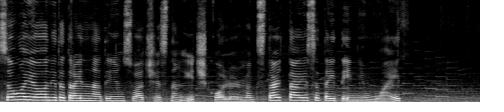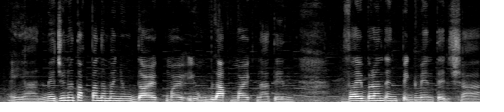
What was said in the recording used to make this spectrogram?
So ngayon, itatry na natin yung swatches ng each color. Mag-start tayo sa titanium white. Ayan, medyo natakpan naman yung dark mark, yung black mark natin. Vibrant and pigmented siya.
